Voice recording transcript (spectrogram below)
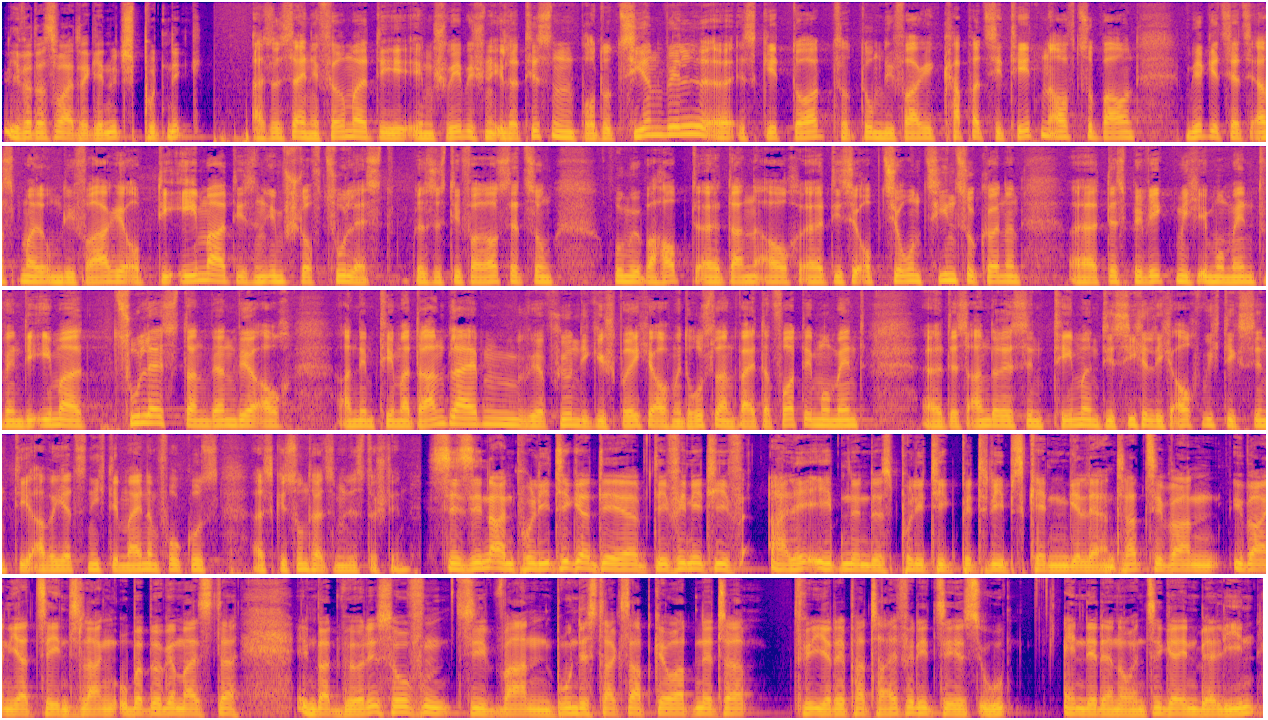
Wie wird das weitergehen mit Sputnik? Also es ist eine Firma, die im schwäbischen Illertissen produzieren will. Äh, es geht dort um die Frage, Kapazitäten aufzubauen. Mir geht es jetzt erstmal um die Frage, ob die EMA diesen Impfstoff zulässt. Das ist die Voraussetzung, um überhaupt äh, dann auch äh, diese Option ziehen zu können. Äh, das bewegt mich im Moment. Wenn die EMA zulässt, dann werden wir auch an dem Thema dranbleiben. Wir führen die Gespräche auch mit Russland weiter fort im Moment. Äh, das andere sind Themen, die sicherlich auch wichtig sind, die aber jetzt nicht in meinem Fokus als Gesundheitsminister stehen. Sie sind ein Politiker, der definitiv alle Ebenen des Politikbetriebs kennengelernt hat. Sie waren über ein Jahrzehnt lang Oberbürgermeister in Bad Wörishofen. Sie waren Bundestagsabgeordneter für ihre Partei, für die CSU, Ende der 90er in Berlin.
